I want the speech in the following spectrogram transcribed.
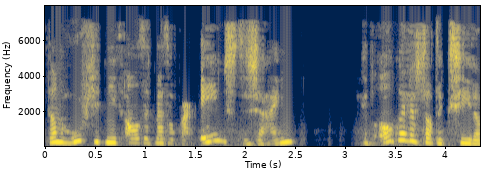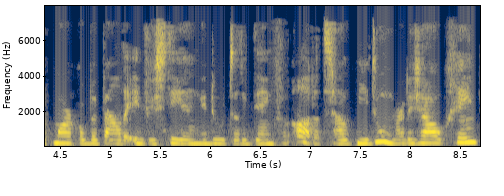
dan hoef je het niet altijd met elkaar eens te zijn. Ik heb ook wel eens dat ik zie dat Marco bepaalde investeringen doet, dat ik denk van, oh, dat zou ik niet doen. Maar er zou ook geen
